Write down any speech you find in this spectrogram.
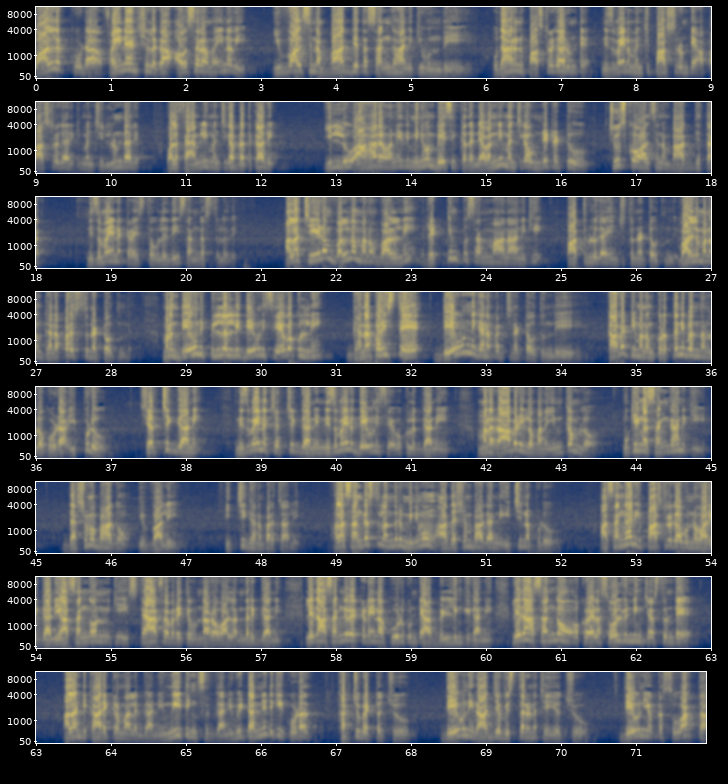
వాళ్ళకు కూడా ఫైనాన్షియల్గా అవసరమైనవి ఇవ్వాల్సిన బాధ్యత సంఘానికి ఉంది. ఉదాహరణ పాస్టర్ గారు ఉంటే నిజమైన మంచి పాస్టర్ ఉంటే ఆ పాస్టర్ గారికి మంచి ఇల్లు ఉండాలి. వాళ్ళ ఫ్యామిలీ మంచిగా బ్రతకాలి. ఇల్లు ఆహారం అనేది మినిమం బేసిక్ కదండి. అవన్నీ మంచిగా ఉండేటట్టు చూసుకోవాల్సిన బాధ్యత నిజమైన క్రైస్తవులది సంఘస్థులది. అలా చేయడం వలన మనం వాళ్ళని రెట్టింపు సన్మానానికి పాత్రులుగా ఎంచుతున్నట్టు అవుతుంది వాళ్ళని మనం ఘనపరుస్తున్నట్టు అవుతుంది మనం దేవుని పిల్లల్ని దేవుని సేవకుల్ని ఘనపరిస్తే దేవుణ్ణి ఘనపరిచినట్టు అవుతుంది. కాబట్టి మనం క్రొత్త నిబంధనలో కూడా ఇప్పుడు చర్చికి కానీ నిజమైన చర్చికి కానీ నిజమైన దేవుని సేవకులకు కానీ మన రాబడిలో మన ఇన్కంలో ముఖ్యంగా సంఘానికి దశమ భాగం ఇవ్వాలి ఇచ్చి ఘనపరచాలి. అలా సంఘస్థులందరూ మినిమం ఆ దశమ భాగాన్ని ఇచ్చినప్పుడు ఆ సంఘానికి పాస్టర్గా ఉన్నవారికి కానీ ఆ సంఘానికి స్టాఫ్ ఎవరైతే ఉన్నారో వాళ్ళందరికి కానీ లేదా ఆ సంఘం ఎక్కడైనా కూడుకుంటే ఆ బిల్డింగ్కి కానీ లేదా ఆ సంఘం ఒకవేళ సోల్ విన్నింగ్ చేస్తుంటే అలాంటి కార్యక్రమాలకు కానీ మీటింగ్స్కి కానీ వీటన్నిటికీ కూడా ఖర్చు పెట్టొచ్చు దేవుని రాజ్య విస్తరణ చేయొచ్చు. దేవుని యొక్క సువార్త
